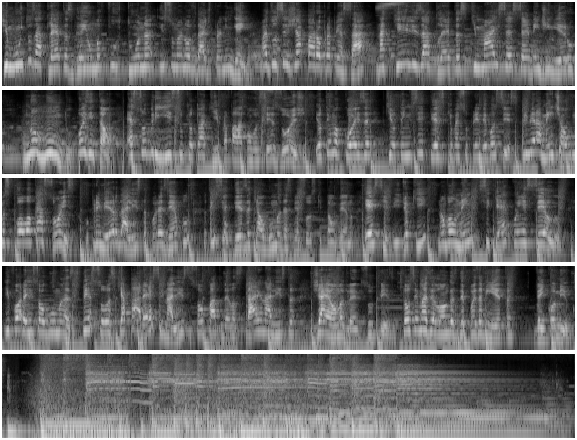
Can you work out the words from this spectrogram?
que muitos atletas ganham uma fortuna, isso não é novidade para ninguém. Mas você já parou para pensar naqueles atletas que mais recebem dinheiro no mundo. Pois então, é sobre isso que eu tô aqui para falar com vocês hoje. Eu tenho uma coisa que eu tenho certeza que vai surpreender vocês. Primeiramente, algumas colocações. O primeiro da lista, por exemplo, eu tenho certeza que alguma das pessoas que estão vendo esse vídeo aqui não vão nem sequer conhecê-lo. E fora isso, algumas pessoas que aparecem na lista, só o fato delas estarem na lista já é uma grande surpresa. Então, sem mais delongas, depois da vinheta, vem comigo.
